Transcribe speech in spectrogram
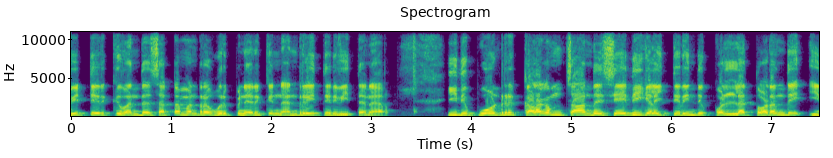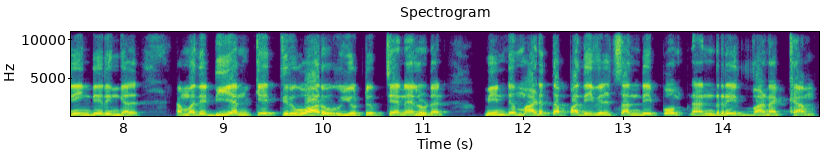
வீட்டிற்கு வந்த சட்டமன்ற உறுப்பினருக்கு நன்றி தெரிவித்தனர். இது போன்று கழகம் சார்ந்த செய்திகளை தெரிந்து கொள்ள தொடர்ந்து இணைந்திருங்கள் நமது டிஎம்கே திருவாரூர் யூடியூப் சேனலுடன். மீண்டும் அடுத்த பதிவில் சந்திப்போம். நன்றி வணக்கம்.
